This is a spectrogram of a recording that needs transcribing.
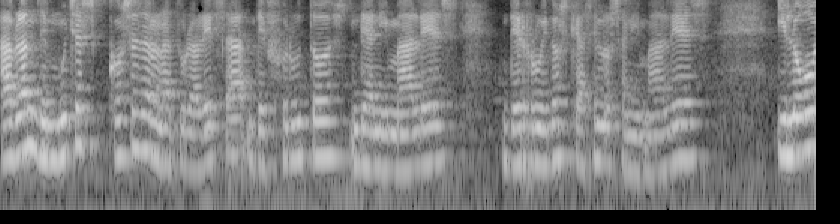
hablan de muchas cosas de la naturaleza, de frutos, de animales, de ruidos que hacen los animales. Y luego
